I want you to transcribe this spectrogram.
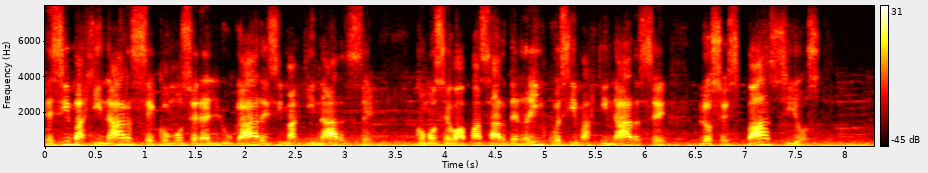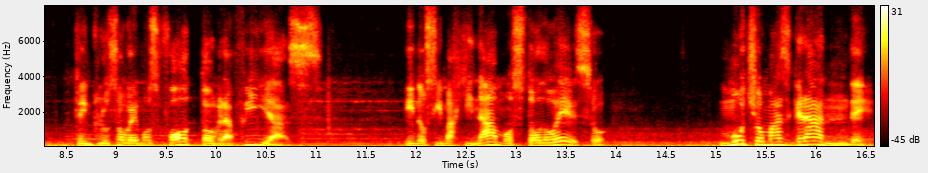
Es imaginarse cómo será el lugar, es imaginarse cómo se va a pasar de rico, es imaginarse los espacios, que incluso vemos fotografías y nos imaginamos todo eso mucho más grande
